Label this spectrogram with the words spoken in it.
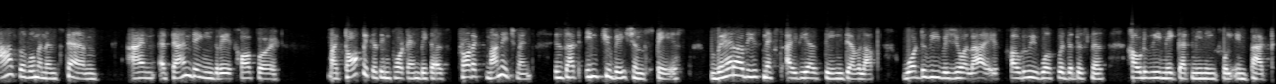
as a woman in STEM and attending Grace Hopper, my topic is important because product management is that incubation space where are these next ideas being developed? What do we visualize? How do we work with the business? How do we make that meaningful impact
